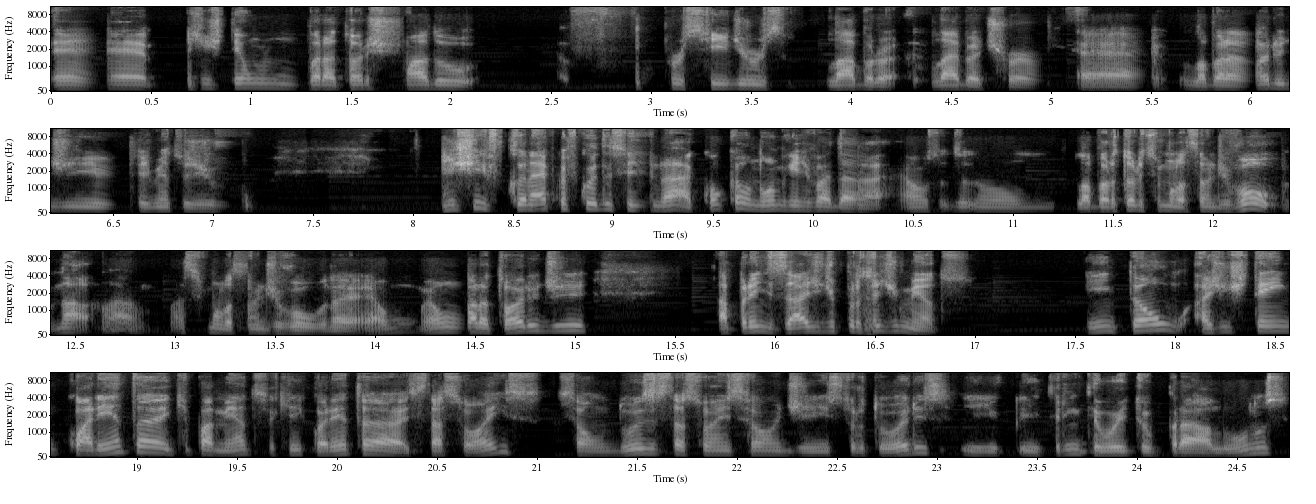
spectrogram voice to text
é, é, a gente tem um laboratório chamado Procedures Laboratory, é, laboratório de procedimentos de voo a gente ficou, na época ficou decidindo, ah, qual que é o nome que a gente vai dar? É um, um laboratório de simulação de voo? Não, não é uma simulação de voo, né? É um, é um laboratório de aprendizagem de procedimentos. Então, a gente tem 40 equipamentos aqui, 40 estações, são duas estações são de instrutores e, e 38 para alunos.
